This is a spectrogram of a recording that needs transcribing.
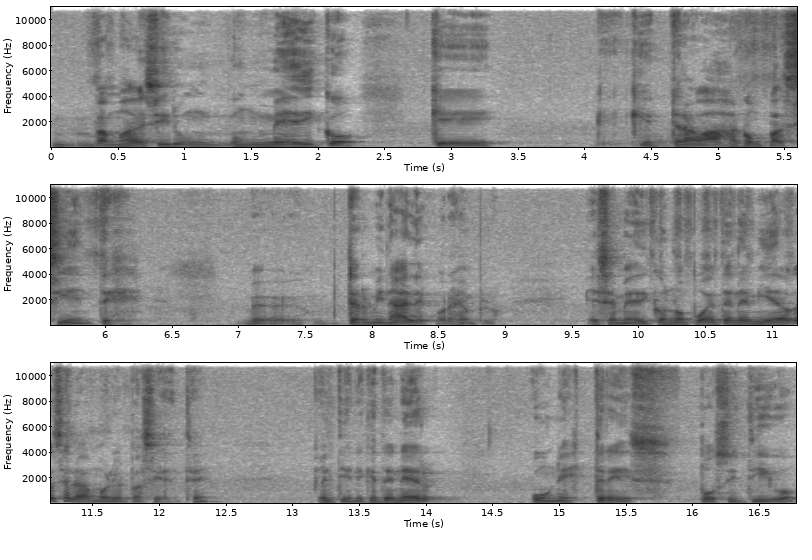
vamos a decir, un, médico que, que trabaja con pacientes eh, terminales, por ejemplo. Ese médico no puede tener miedo que se le va a morir el paciente. Él tiene que tener un estrés positivo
